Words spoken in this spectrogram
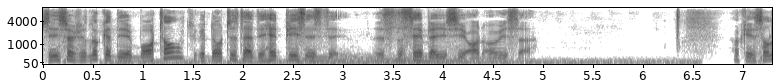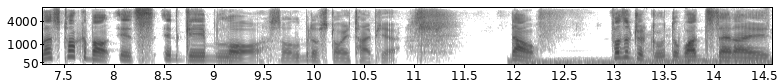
See, so if you look at the Immortal, you can notice that the headpiece is the, is the same that you see on Orisa. Okay, so let's talk about its in-game lore. So a little bit of story time here. Now, for the Dragoon, the ones that I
